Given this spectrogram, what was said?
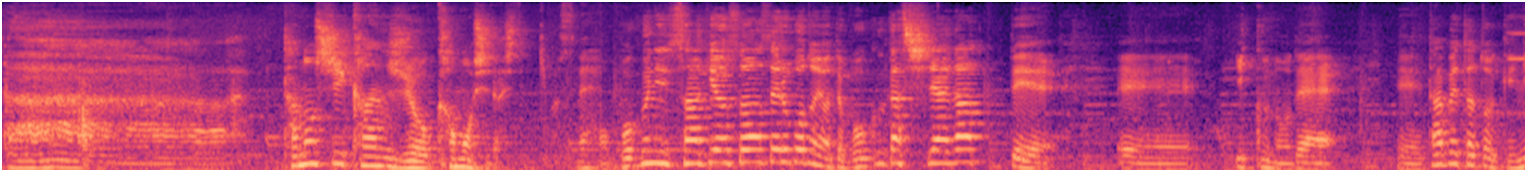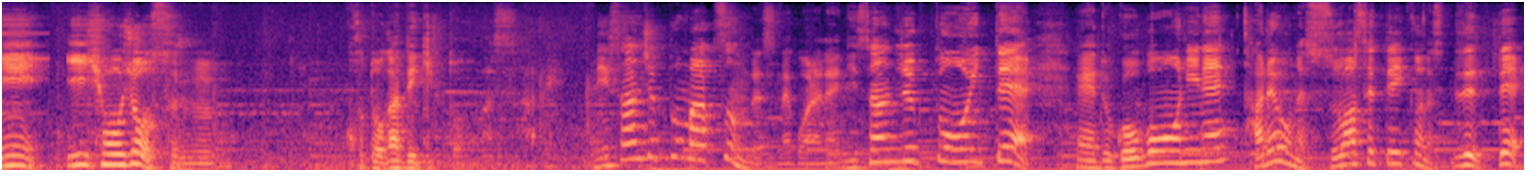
あ楽しい感じを醸し出していきますね。僕に酒を吸わせることによって僕が仕上がってい、えー、くので、えー、食べた時にいい表情をすることができると思います。2、30分待つんですね、これね。2、30分置いて、えっ、ー、と、ごぼうにね、タレをね、吸わせていくんです。で、で、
